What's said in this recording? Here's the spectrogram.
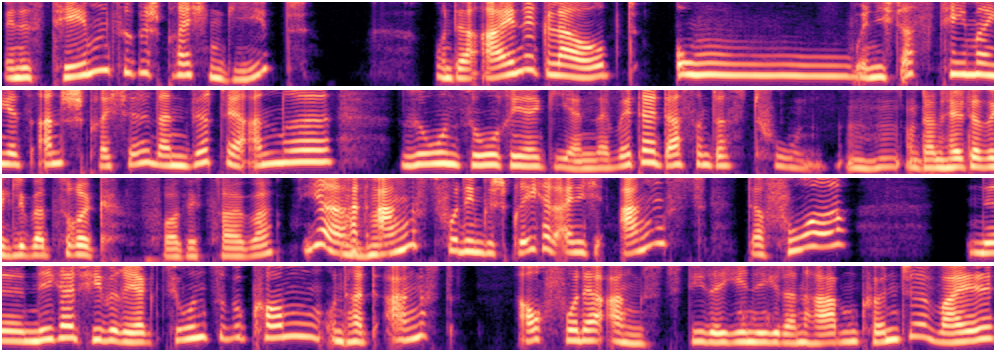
Wenn es Themen zu besprechen gibt und der eine glaubt, oh, wenn ich das Thema jetzt anspreche, dann wird der andere so und so reagieren. Dann wird er das und das tun. Mhm. Und dann hält er sich lieber zurück, vorsichtshalber. Ja, hat Mhm. Angst vor dem Gespräch, hat eigentlich Angst davor, eine negative Reaktion zu bekommen und hat Angst auch vor der Angst, die derjenige dann haben könnte, weil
